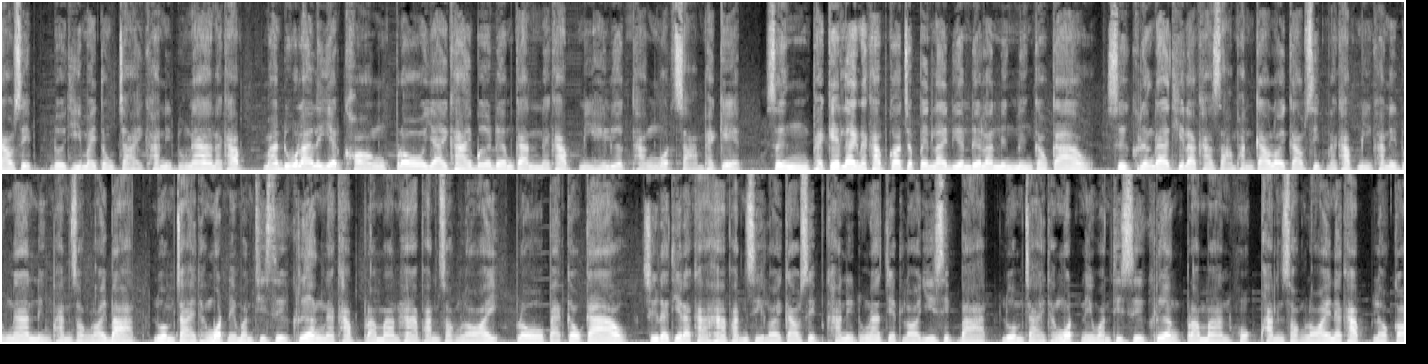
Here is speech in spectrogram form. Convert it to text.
5,490 โดยที่ไม่ต้องจ่ายค่าเน็ตล่วงหน้านะครับ มาดูรายละเอียดของโปรย้ายค่ายเบอร์เดิมกันนะครับ มีให้เลือกทั้งหมด 3 แพ็กเกจ ซึ่งแพ็กเกจแรกนะครับก็จะเป็นรายเดือนเดือนละ 1199 ซื้อเครื่องได้ที่ราคา 3,990 นะครับ มีค่าเน็ตล่วงหน้า 1,200 บาท รวมจ่ายทั้งหมดในวันที่ซื้อเครื่องนะครับ ประมาณ 5,200 โปร 899 ซื้อได้ที่ราคา 5,490 ค่าเน็ตล่วงหน้า 720 บาท รวมจ่ายทั้งหมดในวันที่ซื้อเครื่องประมาณ 6,200 นะครับ แล้วก็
